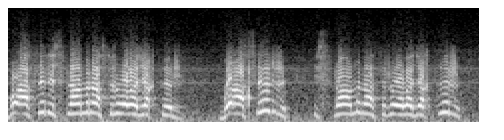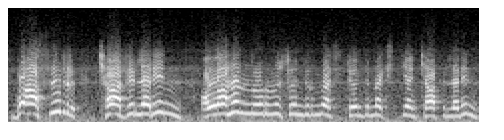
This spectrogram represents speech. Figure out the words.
Bu asır İslam'ın asrı olacaktır. Bu asır İslam'ın asrı olacaktır. Bu asır kafirlerin, Allah'ın nurunu söndürmek, söndürmek isteyen kafirlerin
